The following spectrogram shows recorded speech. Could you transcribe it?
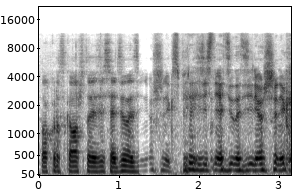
Только рассказал, что я здесь один-одинешенек, теперь я здесь не один-одинешенек.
